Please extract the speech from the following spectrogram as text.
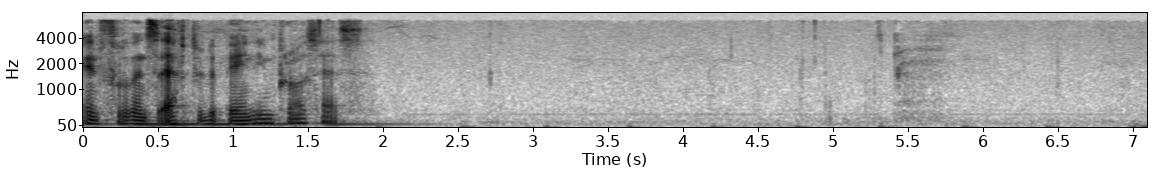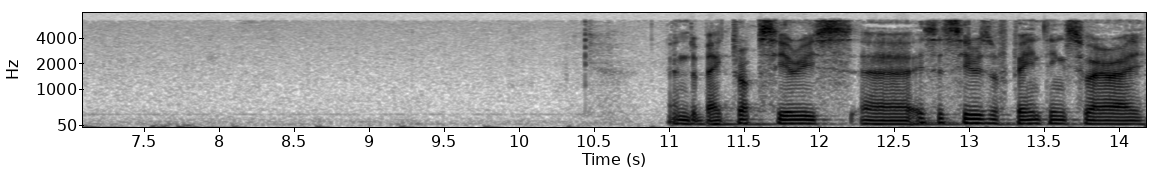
influence after the painting process. And the backdrop series uh, is a series of paintings where I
